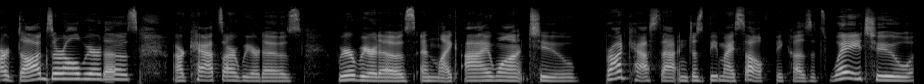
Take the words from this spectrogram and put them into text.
our dogs are all weirdos. Our cats are weirdos. We're weirdos, and like I want to broadcast that and just be myself because it's way too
